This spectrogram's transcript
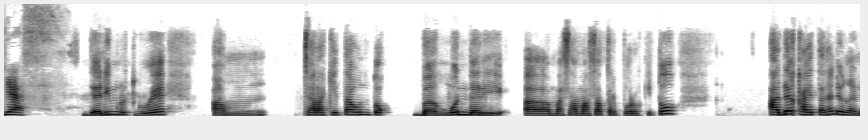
yes jadi menurut gue um, cara kita untuk bangun dari uh, masa-masa uh, terpuruk itu ada kaitannya dengan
